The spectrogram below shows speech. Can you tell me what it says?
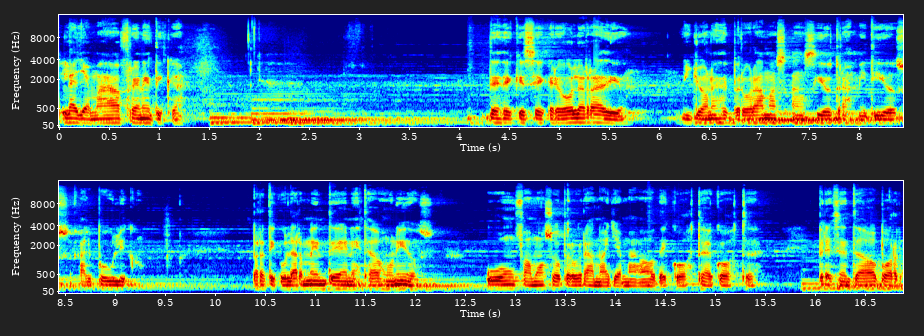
La llamada frenética. Desde que se creó la radio, millones de programas han sido transmitidos al público. Particularmente en Estados Unidos, hubo un famoso programa llamado De Costa a Costa, presentado por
